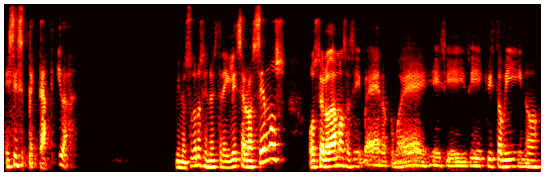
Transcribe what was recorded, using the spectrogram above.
Es expectativa. Y nosotros en nuestra iglesia lo hacemos o se lo damos así, bueno, como, eh, sí, sí, sí, Cristo vino,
